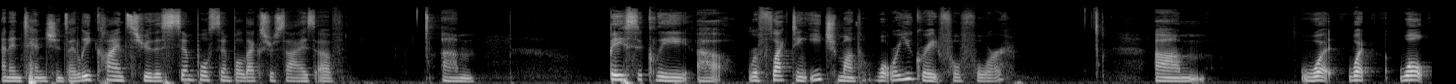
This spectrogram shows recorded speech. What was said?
and intentions. I lead clients through this simple, simple exercise of um, basically uh, reflecting each month what were you grateful for? Um, what what well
